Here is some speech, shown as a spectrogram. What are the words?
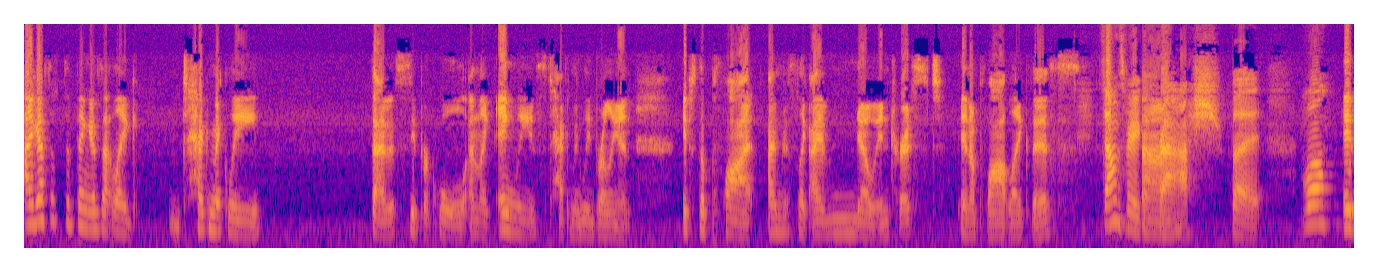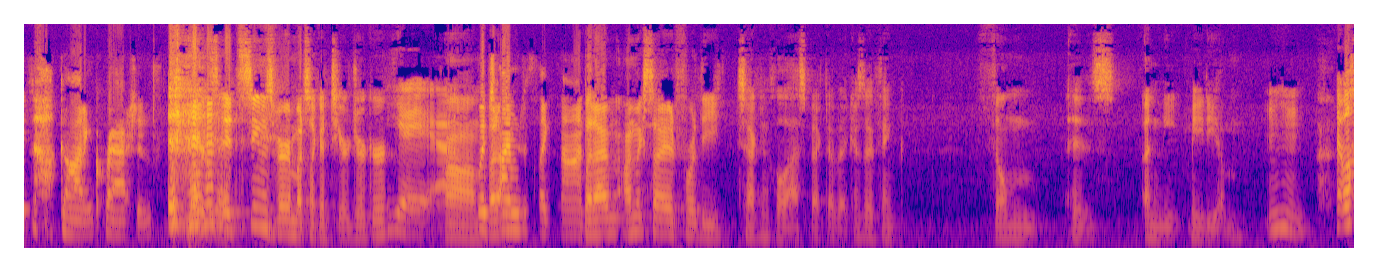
I guess that's the thing is that like technically that is super cool and like Ang Lee is technically brilliant. It's the plot. I'm just like I have no interest in a plot like this. Sounds very Um, crash, but well, It's oh god and crashes. Well, it seems very much like a tearjerker. yeah. Um, Which but, I'm just like not but I'm I'm excited for the technical aspect of it because I think film is a neat medium. hmm Well,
